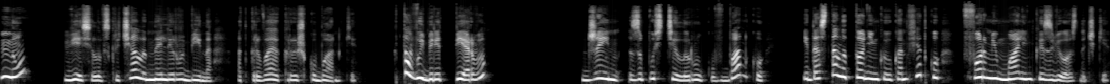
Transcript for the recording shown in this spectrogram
«Ну?» — весело вскричала Нелли Рубина, открывая крышку банки. «Кто выберет первым?» Джейн запустила руку в банку и достала тоненькую конфетку в форме маленькой звездочки.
